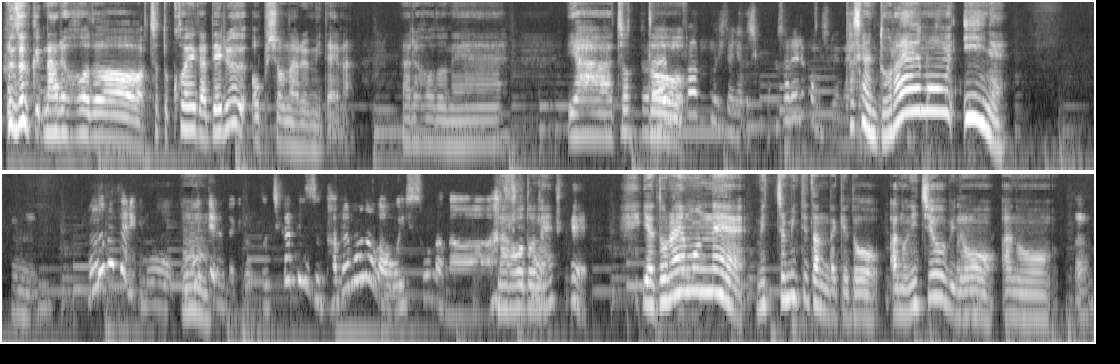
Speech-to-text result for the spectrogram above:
付属。なるほど。ちょっと声が出るオプショナルみたいな。なるほどね。いやーちょっドラえもんとファンの人に私殺されるかもしれない。確かにドラえもんいいねうん、物語も思ってるんだけど、どっちかっていうと食べ物が美味しそうだな。なるほどね。いやドラえもんねめっちゃ見てたんだけどあの日曜日の,、あのうん。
